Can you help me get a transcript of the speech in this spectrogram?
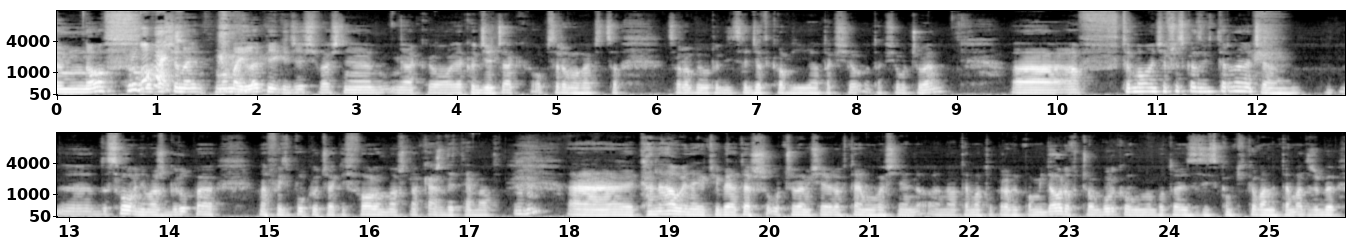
No, Próbować. No, właśnie naj, no najlepiej gdzieś właśnie jako, jako dzieciak obserwować, co, co robią rodzice, dziadkowi, ja tak się, tak się uczyłem. A, a w tym momencie wszystko jest w internecie. E, Dosłownie masz grupę na Facebooku czy jakieś forum, masz na każdy temat. Mhm. E, kanały na YouTube. Ja też uczyłem się rok temu właśnie na, na temat uprawy pomidorów czy ogórków, no bo to jest skomplikowany temat, żeby,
